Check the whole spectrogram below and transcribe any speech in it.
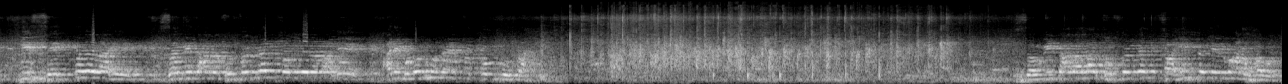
ही सेक्युलर आहे. संविधान सुसंगत संमेलन आहे. आणि म्हणून मला याचा कौतुक आहे. संविधानाला सुसंगत साहित्य निर्माण व्हावं.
